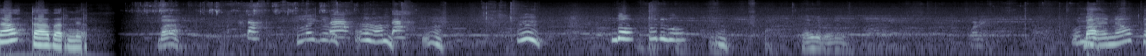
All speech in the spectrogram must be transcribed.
താ താ പറഞ്ഞു വാ. നോക്ക.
